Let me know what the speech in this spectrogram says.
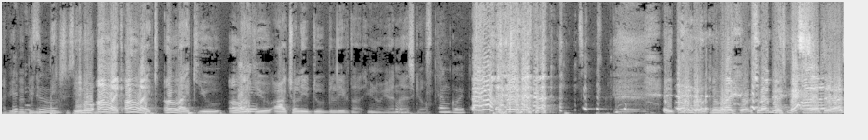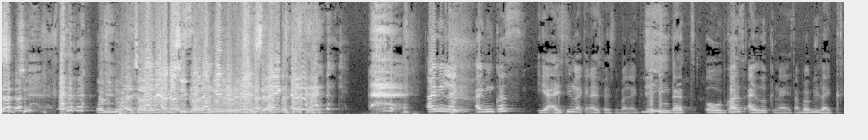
Have you I ever been so. a bitch to You know, unlike unlike unlike you, unlike mean- you, I actually do believe that you know you're a hmm. nice girl. Thank God. Hey, thank God. No, but- like, what, should I be expecting something else? Was it be like Charlie? I Maybe think she I'm cries. going You to know the something radio said. different. Like, I mean, like, I mean, cause yeah, I seem like a nice person, but like people think that oh, because I look nice, I'm probably like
